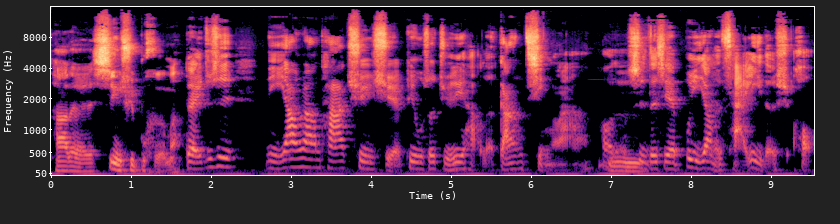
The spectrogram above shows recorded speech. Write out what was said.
他的兴趣不合嘛。对，就是你要让他去学，譬如说举例好了，钢琴啦，或者是这些不一样的才艺的时候，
